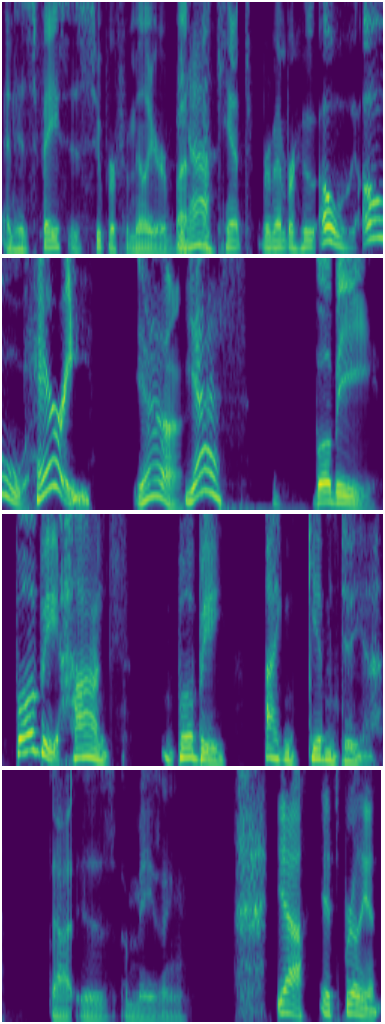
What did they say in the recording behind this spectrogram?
and his face is super familiar, but Yeah. I can't remember who. Oh, oh, Harry. yeah, Yes. Bubby. Bubby Hans. Bubby. I can give him to you. That is amazing. yeah, it's brilliant.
